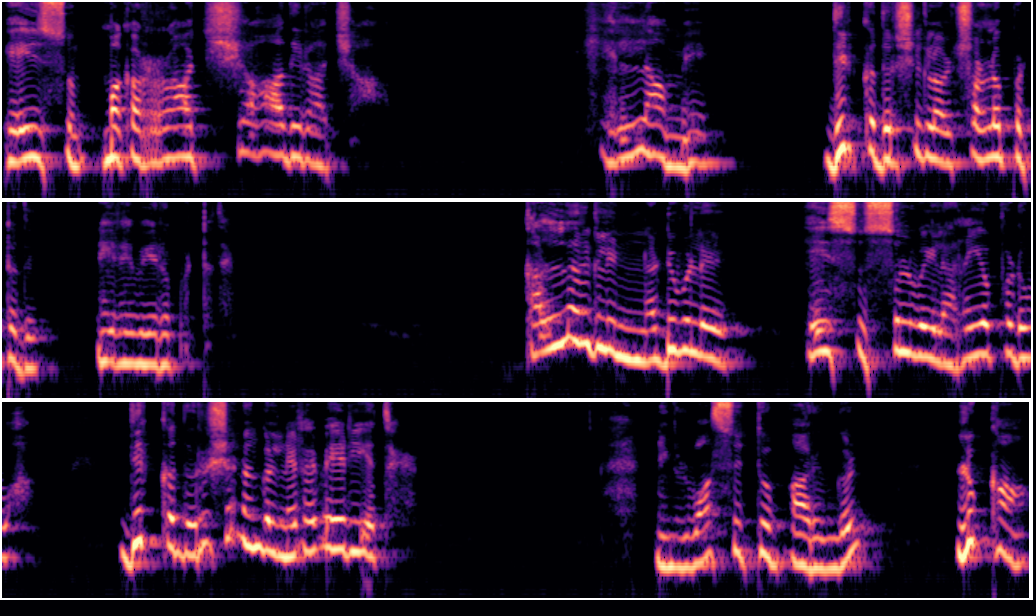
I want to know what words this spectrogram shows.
ஏசும் மகராஜாதிராஜா. எல்லாமே தீர்க்கதர்சிகளால் சொல்லப்பட்டது நிறைவேறப்பட்டது. கல்லர்களின் நடுவில் இயேசு சிலுவையில் அறையப்படுவா. தீர்க்க தரிசனங்கள் நிறைவேறியது. நீங்கள் வாசித்து பாருங்கள். லுக்கா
